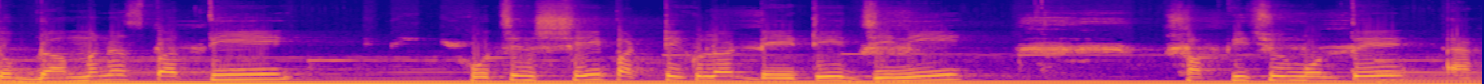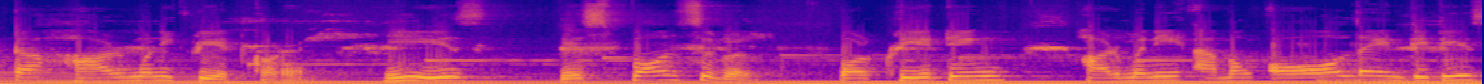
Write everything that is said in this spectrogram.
তো ব্রাহ্মণাসপাতি হচ্ছেন সেই পার্টিকুলার ডেটি যিনি সবকিছুর মধ্যে একটা হারমোনি ক্রিয়েট করেন। He is responsible for creating harmony among all the entities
